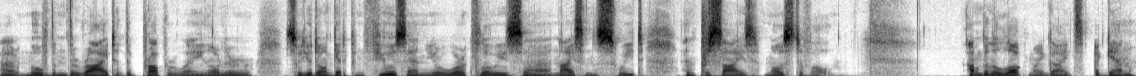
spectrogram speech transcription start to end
uh, move them the right, the proper way in order so you don't get confused and your workflow is uh, nice and sweet and precise most of all. I'm going to lock my guides again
